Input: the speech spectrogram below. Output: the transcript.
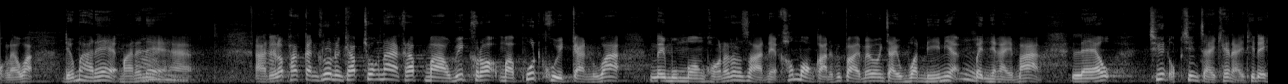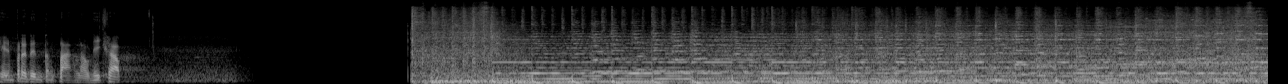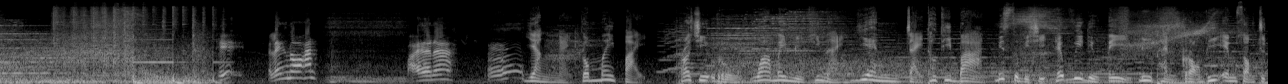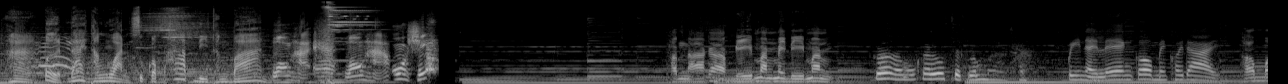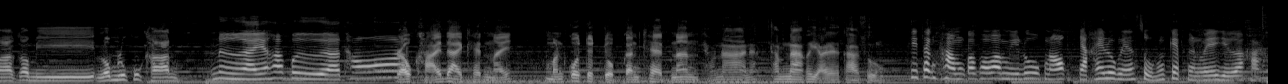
บอกแล้วว่า เดี๋ยวมาแน่มาแน่ๆฮะอะเดี๋ยวเราพักกันครู่หนึงครับ ช่วงหน้าครับ มาวิเคราะห์มาพูดคุยกันว่าในมุมมองของนักรัฐศาสตร์เนี่ยเขามองการอภิปรายไม่ไว้วางใจวันนี้เนี่ยเป็นยังไงบ้าง แล้วชื่นอกชื่นใจแค่ไหนที่ได้เห็นประเด็นต่างๆ เหล่านี้ครับ ทิไปเล่นข้างนอกกัน ไปเถอะนะ ยังไงก็ไม่ไป เพราะชิรู้ว่าไม่มีที่ไหนเย็นใจเท่าที่บ้าน Mitsubishi Heavy Duty มีแผ่นกรอง PM 2.5 เปิดได้ทั้งวันสุขภาพดีทั้งบ้าน มองหาแอร์ มองหาโอชิทำนาก็ดีมั่งไม่ดีมั่ง ก็มันก็รู้สึกลำบากค่ะ ปีไหนแรงก็ไม่ค่อยได้ ทำมาก็มีล้มลุกคลุกคลาน เหนื่อยอะค่ะเบื่อท้อเราขายได้แค่ไหน มันก็จะจบกันแค่นั้นแถวนานะทำนาก็อยากได้ราคาสูง ที่ทั้งทำก็เพราะว่ามีลูกเนาะอยากให้ลูกเรียนสูงเพื่อเก็บเงินไว้เยอะๆอะค่ะ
